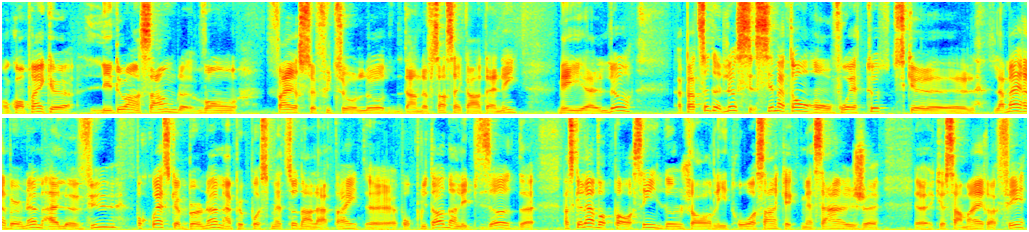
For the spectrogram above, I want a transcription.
On comprend que les deux ensemble vont faire ce futur-là dans 950 années. Mais là, à partir de là, si, maintenant on voit tout ce que la mère à Burnham elle a vu, pourquoi est-ce que Burnham elle peut pas se mettre ça dans la tête euh, pour plus tard dans l'épisode? Parce que là, elle va passer genre les 300 quelques messages euh, que sa mère a fait.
